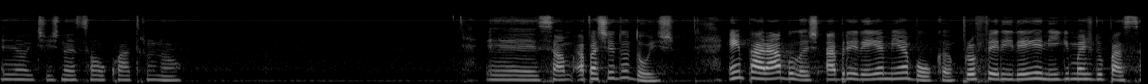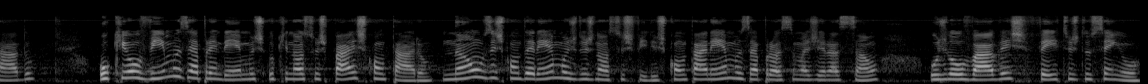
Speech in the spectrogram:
é antes, não é só o 4, não. É, a partir do 2. Em parábolas abrirei a minha boca, proferirei enigmas do passado, o que ouvimos e aprendemos, o que nossos pais contaram. Não os esconderemos dos nossos filhos, contaremos à próxima geração os louváveis feitos do Senhor,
